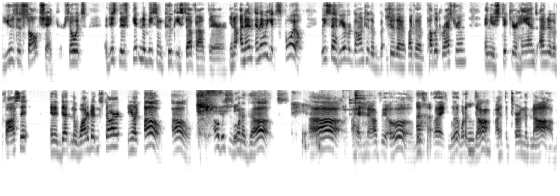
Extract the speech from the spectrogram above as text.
use a salt shaker? So it's it just there's getting to be some kooky stuff out there, you know. And then and then we get spoiled. Lisa, have you ever gone to the to the like the public restroom and you stick your hands under the faucet and it doesn't, the water doesn't start, and you're like, oh, oh, oh, this is one of those. Oh, I had no, I feel, oh, this uh-huh. place, what a mm-hmm. dump. I have to turn the knob.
